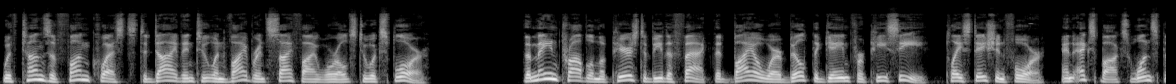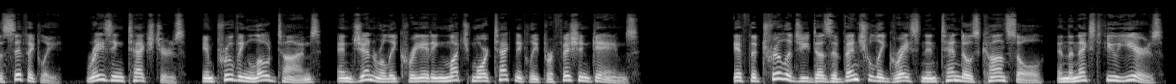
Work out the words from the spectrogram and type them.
with tons of fun quests to dive into and vibrant sci-fi worlds to explore. The main problem appears to be the fact that BioWare built the game for PC, PlayStation 4, and Xbox One specifically, raising textures, improving load times, and generally creating much more technically proficient games. If the trilogy does eventually grace Nintendo's console in the next few years,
